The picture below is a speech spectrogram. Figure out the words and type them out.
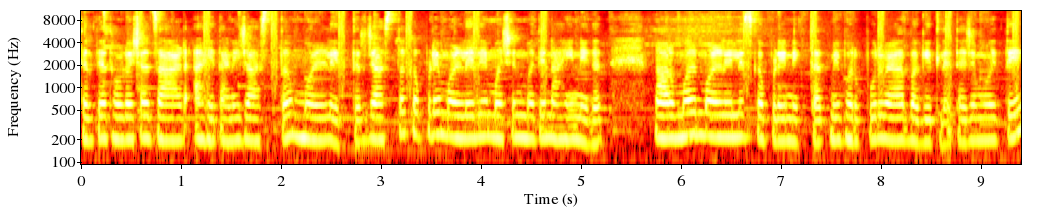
तर त्या थोड्याशा जाड आहेत आणि जास्त मळलेत. तर जास्त कपडे मळलेले मशीनमध्ये नाही निघत. नॉर्मल मळलेलेच कपडे निघतात. मी भरपूर वेळा बघितले त्याच्यामुळे ते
